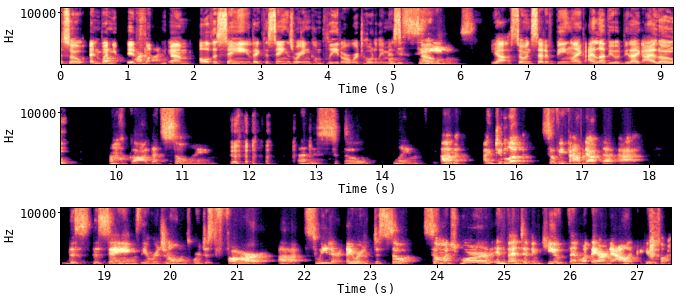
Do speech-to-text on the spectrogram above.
so, and when you Oh, did find find. them, all the saying, like the sayings were incomplete or were totally Oh, missing. the So- sayings yeah. So instead of being like, I love you, it would be like, I lo. oh god that's so lame That is so lame. Um, I do love Sophie found out that uh the sayings, the original ones, were just far uh sweeter. They were just so so much more inventive and cute than what they are now. Like here's one.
